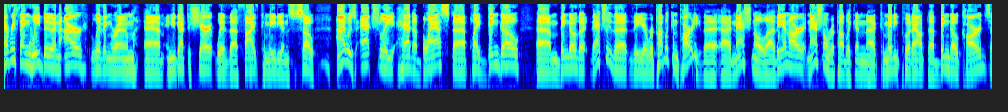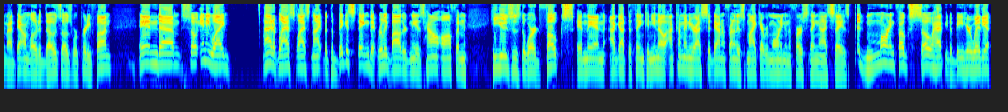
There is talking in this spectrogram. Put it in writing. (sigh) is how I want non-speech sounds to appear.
everything we do in our living room, um, and you got to share it with uh, five comedians. So I was actually had a blast. Uh, played bingo. Um, bingo. The, the, actually the the Republican Party, the uh, national uh, the NR National Republican uh, Committee put out uh, bingo cards, and I downloaded those. Those were pretty fun. And um, so anyway, I had a blast last night. But the biggest thing that really bothered me is how often he uses the word folks. And then I got to thinking, you know, I come in here, I sit down in front of this mic every morning, and the first thing I say is, Good morning, folks. So happy to be here with you.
